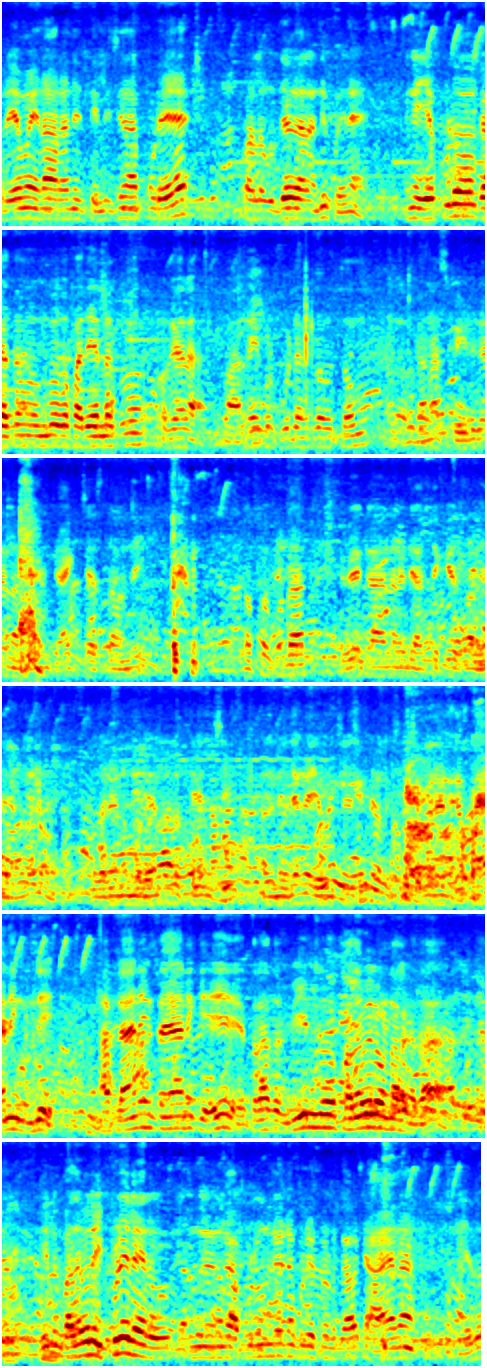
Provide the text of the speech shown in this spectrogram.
ఫ్రేమ్ అయినారని తెలిసినప్పుడే వాళ్ళ ఉద్యోగాలన్నీ పోయినాయి. ఇంకా ఎప్పుడో గతం ఇంకొక పదేళ్ళకు ఒకవేళ బాగా ఇప్పుడు కూటమి ప్రభుత్వం చాలా స్పీడ్గా నన్ను ట్యాక్ చేస్తూ ఉంది. తప్పకుండా వివేకానంద రెడ్డి హత్య కేసు వాళ్ళను ఒక రెండు మూడేళ్ళలో తేల్చి అది నిజంగా ఎవరు చేసింది వాళ్ళకి ప్లానింగ్ ఉంది. ఆ ప్లానింగ్ టయానికి తర్వాత వీళ్ళు పదవిలో ఉండాలి కదా. వీళ్ళు పదవిలో ఇప్పుడే లేరు. ఇంకా అప్పుడు ఉండేటప్పుడు ఎటువంటి కాబట్టి ఆయన ఏదో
